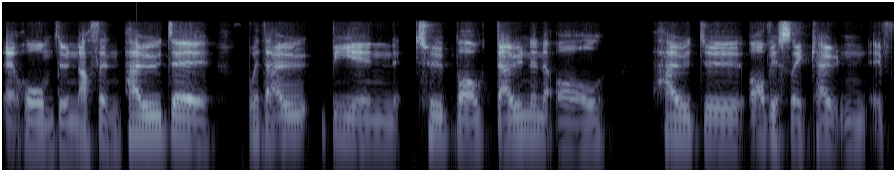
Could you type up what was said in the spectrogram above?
at home doing nothing. How do, without being too bogged down in it all, how do obviously counting if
